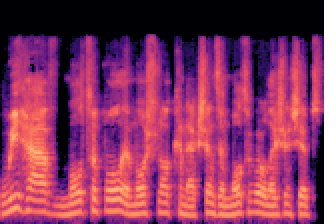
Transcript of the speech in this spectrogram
we have multiple emotional connections and multiple relationships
